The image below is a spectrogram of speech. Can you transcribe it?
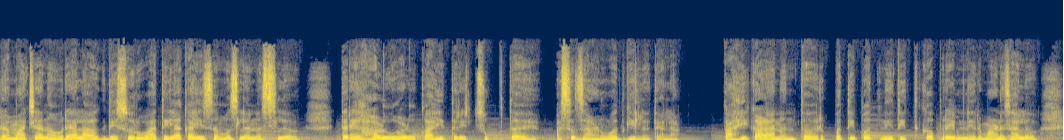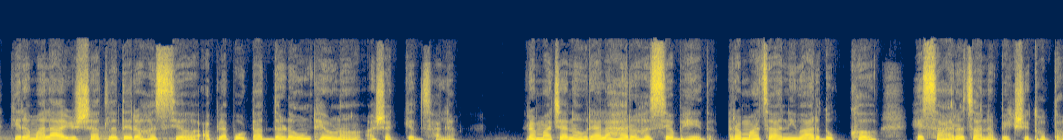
रमाच्या नवऱ्याला अगदी सुरुवातीला काही समजलं नसलं तरी हळूहळू काहीतरी चुकतंय असं जाणवत गेलं त्याला. काही काळानंतर पतीपत्नीत इतकं प्रेम निर्माण झालं की रमाला आयुष्यातलं ते रहस्य आपल्या पोटात दडवून ठेवणं अशक्यच झालं. रमाच्या नवऱ्याला हा रहस्य भेद रमाचं अनिवार्य दुःख हे सारंच अनपेक्षित होतं.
